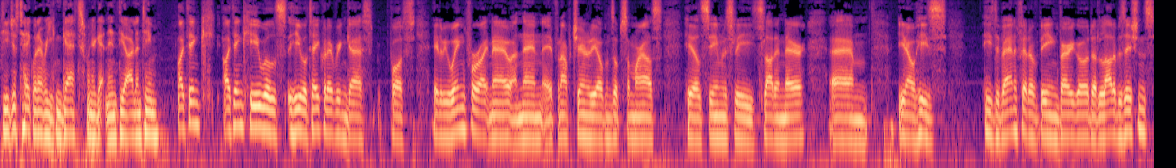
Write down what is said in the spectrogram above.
Do you just take whatever you can get when you're getting into the Ireland team? I think I think he will he will take whatever he can get, but it'll be wing for right now. And then if an opportunity opens up somewhere else, he'll seamlessly slot in there. Um, you know, he's he's the benefit of being very good at a lot of positions.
